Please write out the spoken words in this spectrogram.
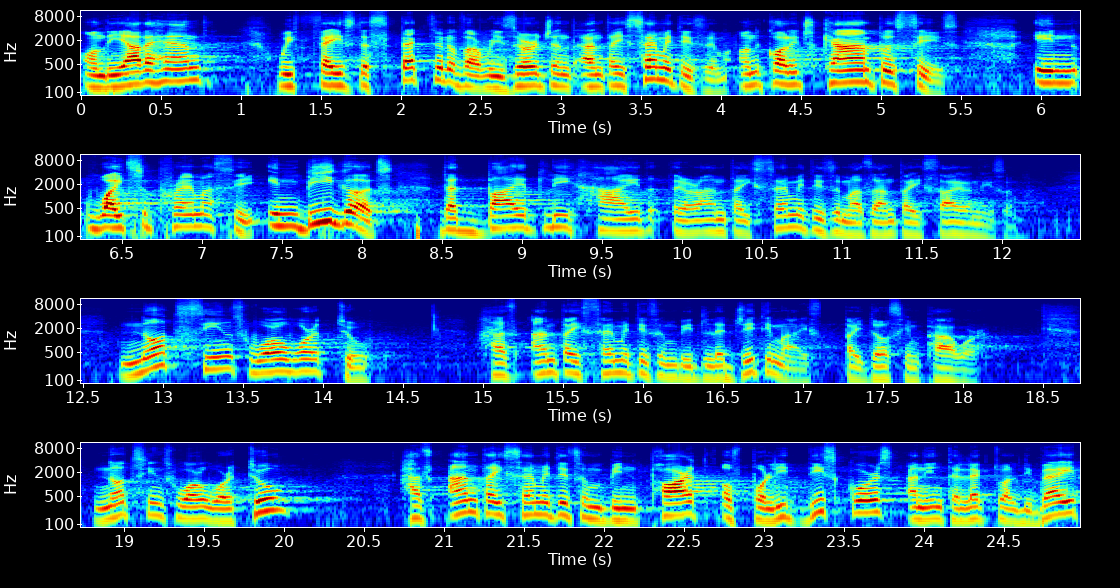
On the other hand, we face the specter of a resurgent anti Semitism on college campuses, in white supremacy, in bigots that badly hide their anti Semitism as anti Zionism. Not since World War II has anti Semitism been legitimized by those in power. Not since World War II has anti Semitism been part of polite discourse and intellectual debate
